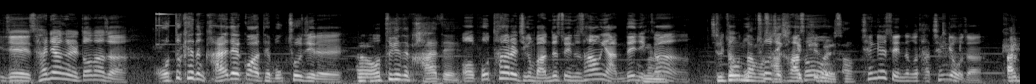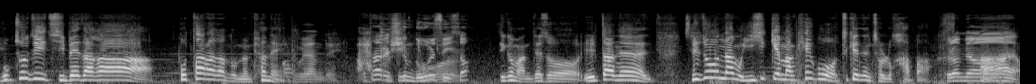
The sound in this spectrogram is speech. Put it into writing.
이제 사냥을 떠나자. 어떻게든 가야 될 것 같아, 목초지를. 어, 어떻게든 가야 돼. 어, 포탈을 지금 만들 수 있는 상황이 안 되니까. 좋은 나무 목초지 40개 가서 필요해서. 챙길 수 있는 거 다 챙겨오자. 아니 목초지 집에다가 포탈 하나 놓으면 편해. 왜안 돼? 아, 포탈을 지금 놓을 수 있어? 지금 안 돼서 일단은 질 좋은 나무 20개만 캐고 어떻게든 절로 가봐. 그러면 아.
